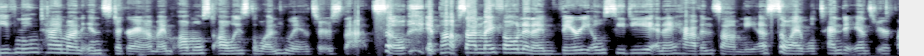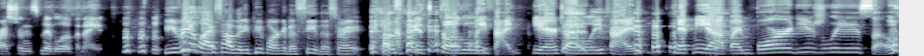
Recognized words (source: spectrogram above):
evening time on Instagram. I'm almost always the one who answers that. So it pops on my phone and I'm very OCD and I have insomnia. So I will tend to answer your questions middle of the night. you realize how many people are going to see this, right? Yeah, it's totally fine. You're totally fine. Hit me up. I'm bored usually. So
